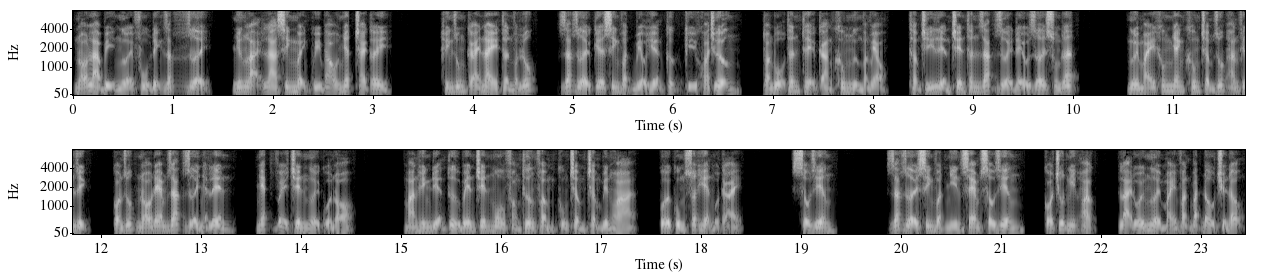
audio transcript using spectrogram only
Nó là bị người phủ định rác rưởi, nhưng lại là sinh mệnh quý báu nhất trái cây. Hình dung cái này thần vật lúc, rác rưởi kia sinh vật biểu hiện cực kỳ khoa trương, toàn bộ thân thể càng không ngừng vặt mẹo thậm chí liền trên thân rác rưởi đều rơi xuống đất. Người máy không nhanh không chậm giúp hắn phiên dịch, còn giúp nó đem rác rưởi nhặt lên, nhét về trên người của nó màn hình điện tử bên trên mô phỏng thương phẩm cũng chầm chậm biến hóa, cuối cùng xuất hiện một cái. Sầu riêng. Rác rưởi sinh vật nhìn xem sầu riêng, có chút nghĩ hoặc, lại đối người máy vẫn bắt đầu chuyển động.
